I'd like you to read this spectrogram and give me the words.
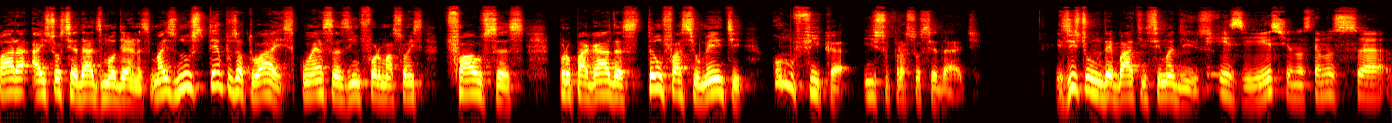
para as sociedades modernas. Mas nos tempos atuais, com essas informações falsas propagadas tão facilmente, como fica isso para a sociedade? Existe um debate em cima disso? Existe. Nós temos uh,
